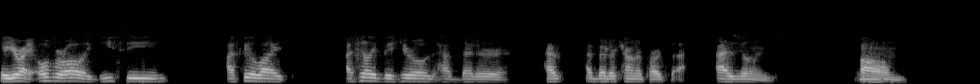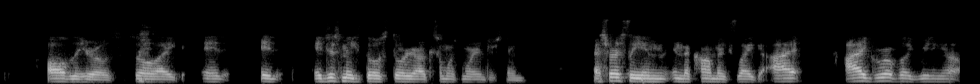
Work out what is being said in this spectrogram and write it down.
yeah, you're right. Overall, like DC, I feel like I feel like the heroes have better have, have better counterparts as villains. Mhm. Um all of the heroes. So like it it it just makes those story arcs so much more interesting. Especially in in the comics. Like I I grew up like reading a,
